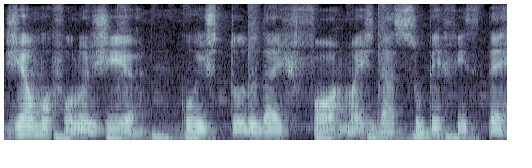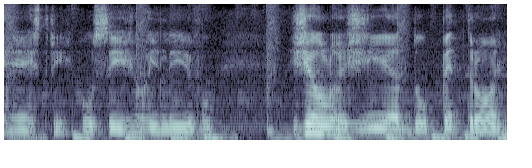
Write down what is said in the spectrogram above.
geomorfologia, com o estudo das formas da superfície terrestre, ou seja, o relevo, Geologia do petróleo,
